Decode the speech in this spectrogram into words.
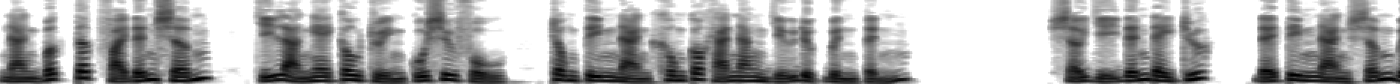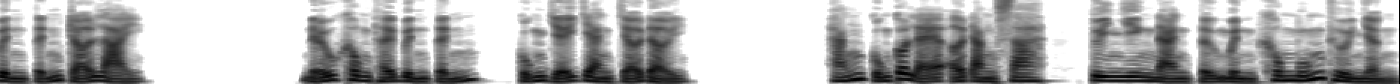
Nàng bất tất phải đến sớm, chỉ là nghe câu chuyện của sư phụ, trong tim nàng không có khả năng giữ được bình tĩnh. Sở dĩ đến đây trước, để tim nàng sớm bình tĩnh trở lại. Nếu không thể bình tĩnh, cũng dễ dàng chờ đợi. Hắn cũng có lẽ ở đằng xa, tuy nhiên nàng tự mình không muốn thừa nhận.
